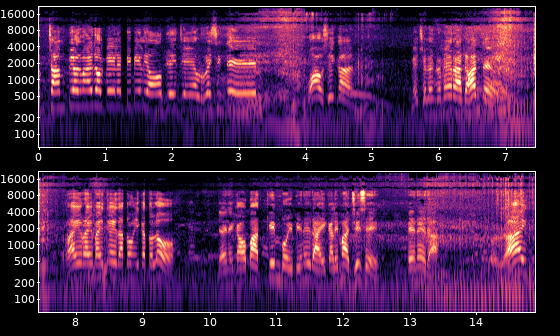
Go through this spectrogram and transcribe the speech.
Black! Champion mga idol! Philip Bibilio of JJL Racing Team! Wow! Second! Michelin Rivera, The Hunter! Ray Ray Bite 8, atong ikatulo. Then ikaw pat, Kimboy Pineda, ikalima, Jise Pineda. Alright!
